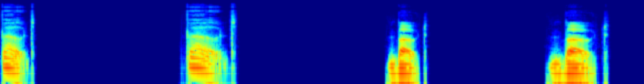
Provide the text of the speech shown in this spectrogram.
boat. Boat. Boat. Boat.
